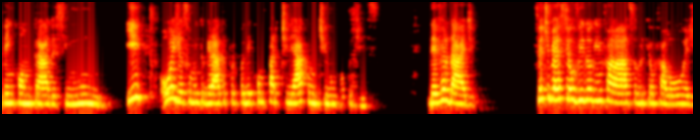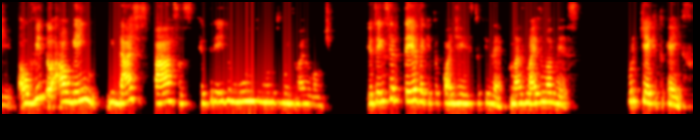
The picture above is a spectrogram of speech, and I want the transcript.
ter encontrado esse mundo. E hoje eu sou muito grata por poder compartilhar contigo um pouco disso. De verdade, se eu tivesse ouvido alguém falar sobre o que eu falo hoje, ouvido alguém me dar esses passos, eu teria ido muito, muito, muito mais longe. Eu tenho certeza que tu pode ir se tu quiser, mas mais uma vez, por que que tu quer isso?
